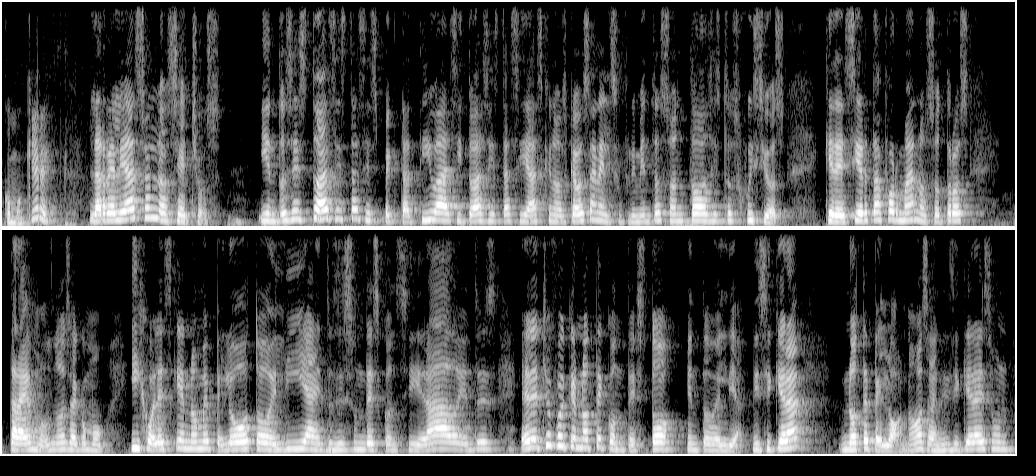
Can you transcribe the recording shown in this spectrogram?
como quiere. La realidad son los hechos. Y entonces todas estas expectativas y todas estas ideas que nos causan el sufrimiento son todos estos juicios que de cierta forma nosotros traemos, ¿no? O sea, como, híjole, es que no me peló todo el día, entonces es un desconsiderado, y entonces el hecho fue que no te contestó en todo el día, ni siquiera no te peló, ¿no? O sea, ni siquiera es un,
